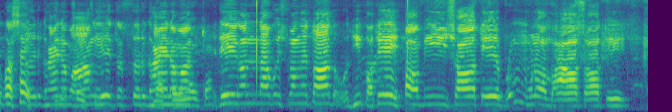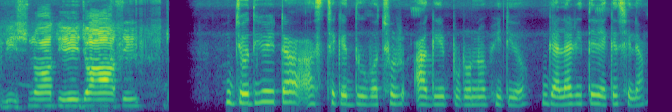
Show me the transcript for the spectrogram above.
বসাই অধিপতে ব্রহ্মণ ভাসতে বিষ্ণতে যাসে। যদিও এটা আজ থেকে দু বছর আগের পুরনো ভিডিও গ্যালারিতে রেখেছিলাম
